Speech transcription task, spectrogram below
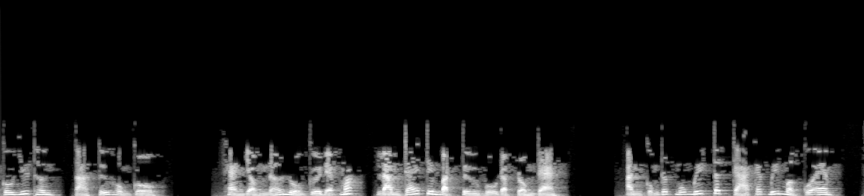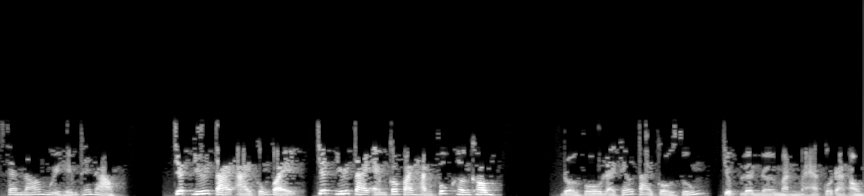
cô dưới thân, tà tứ hôn cô. Khang giọng nở nụ cười đẹp mắt, làm trái tim Bạch Tư Vũ đập rộn ràng. Anh cũng rất muốn biết tất cả các bí mật của em, xem nó nguy hiểm thế nào. Chết dưới tay ai cũng vậy, chết dưới tay em có phải hạnh phúc hơn không? Rồi vô lại kéo tay cô xuống, chụp lên nơi mạnh mẽ của đàn ông.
